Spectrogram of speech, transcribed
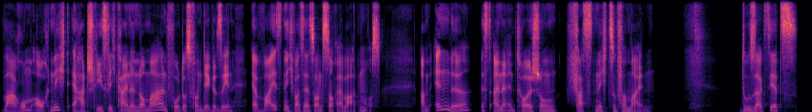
Warum auch nicht? Er hat schließlich keine normalen Fotos von dir gesehen. Er weiß nicht, was er sonst noch erwarten muss. Am Ende ist eine Enttäuschung fast nicht zu vermeiden. Du sagst jetzt,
